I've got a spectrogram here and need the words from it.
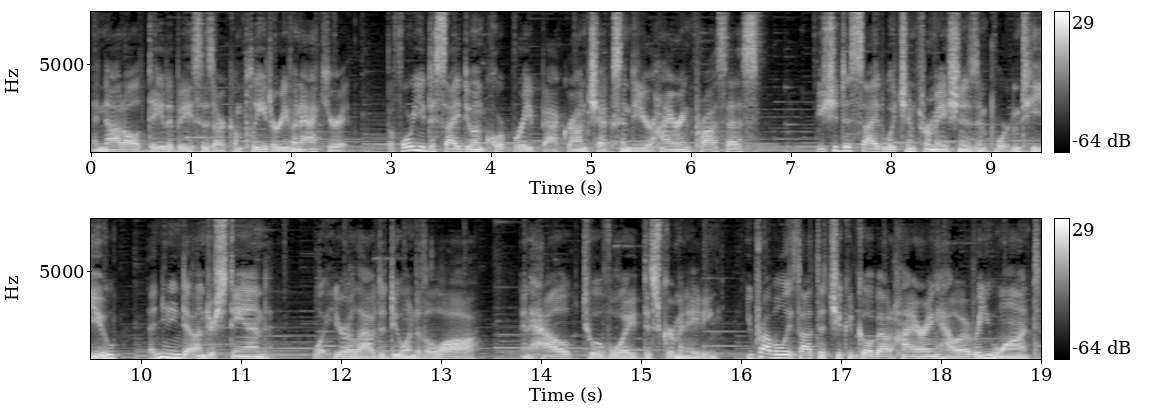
and not all databases are complete or even accurate. Before you decide to incorporate background checks into your hiring process, you should decide which information is important to you. Then you need to understand what you're allowed to do under the law and how to avoid discriminating. You probably thought that you could go about hiring however you want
